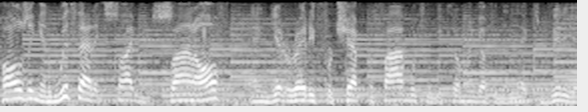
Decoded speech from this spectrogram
causing. And with that excitement, sign off and get ready for chapter 5, which will be coming up in the next video.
